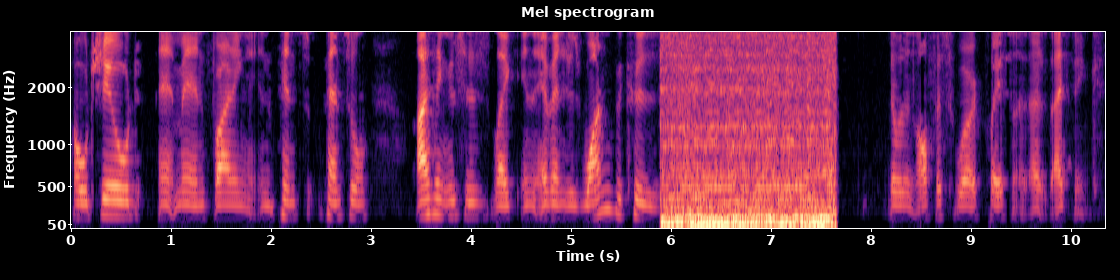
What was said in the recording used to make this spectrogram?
Old Shield, Ant Man fighting in pencil. pencil. I think this is like in Avengers 1 because there was an office workplace, I, I, I think.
